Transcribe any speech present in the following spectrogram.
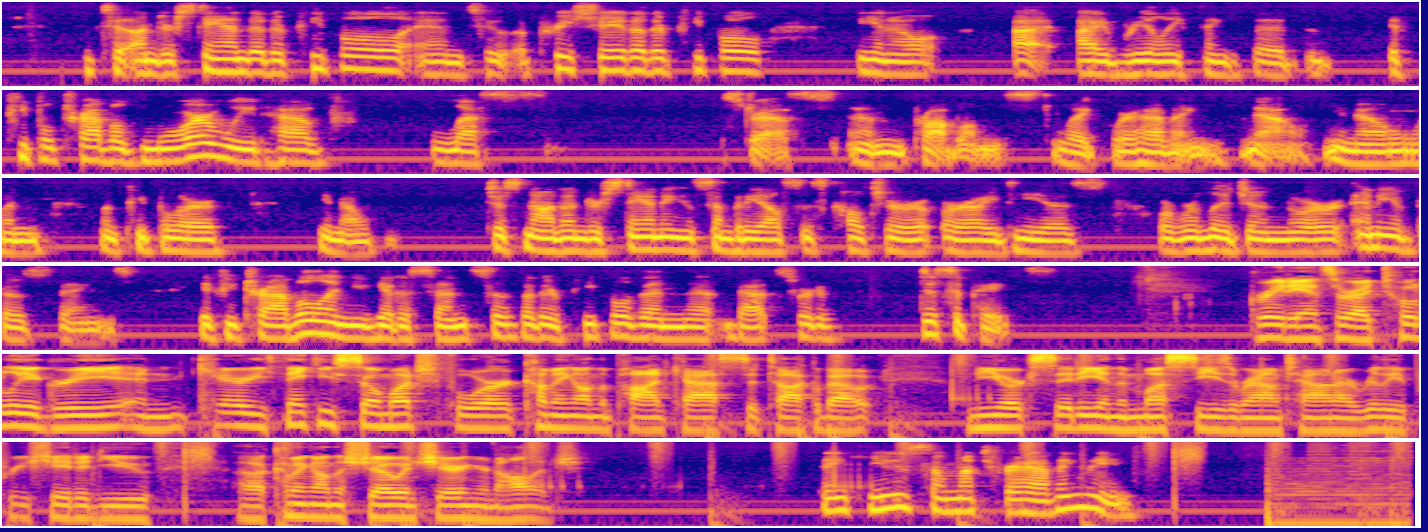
to understand other people and to appreciate other people. You know, I, I really think that if people traveled more, we'd have less stress and problems like we're having now. You know, when when people are, you know, just not understanding somebody else's culture or ideas or religion or any of those things. If you travel and you get a sense of other people, then that, that sort of dissipates. Great answer. I totally agree. And Carrie, thank you so much for coming on the podcast to talk about New York City and the must sees around town. I really appreciated you uh, coming on the show and sharing your knowledge. Thank you so much for having me.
